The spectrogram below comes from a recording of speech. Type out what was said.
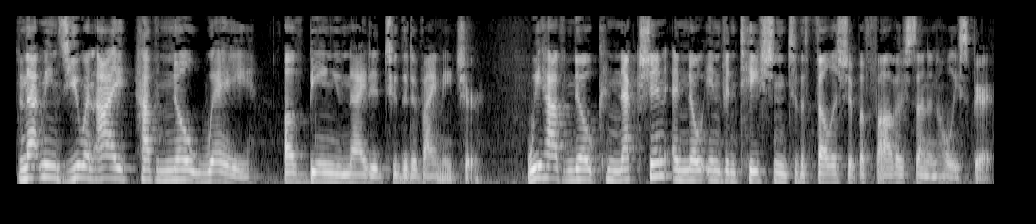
then that means you and I have no way of being united to the divine nature. We have no connection and no invitation to the fellowship of Father, Son, and Holy Spirit.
